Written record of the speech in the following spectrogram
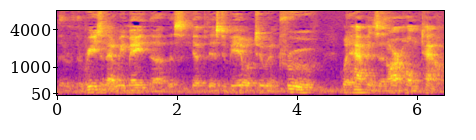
The, the reason that we made uh, this gift is to be able to improve what happens in our hometown.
